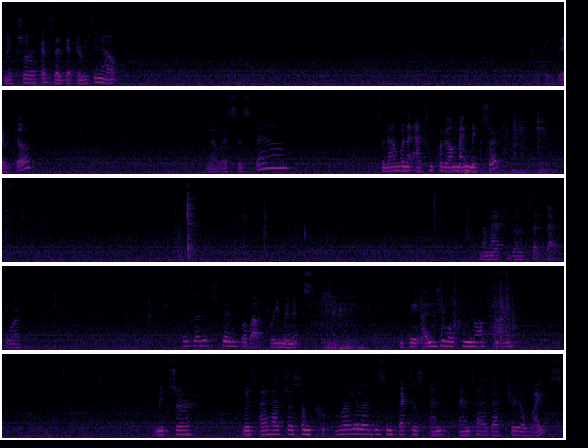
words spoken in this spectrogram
Just make sure, like I said, get everything out. Okay, there we go. Now rest this down. So now I'm gonna actually put it on my mixer. I'm actually gonna set that for, just let it spin for about three minutes. Okay, I usually will clean off my mixer with, I have just some regular disinfectants and antibacterial wipes.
